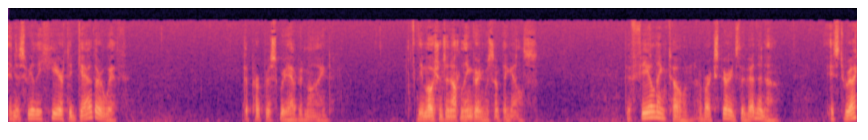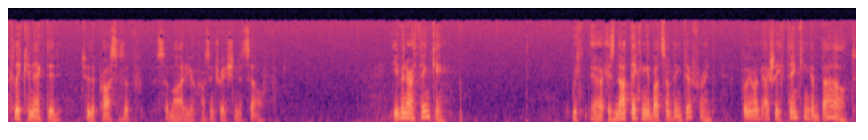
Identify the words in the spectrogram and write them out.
and is really here together with the purpose we have in mind. The emotions are not lingering with something else. The feeling tone of our experience, the Vedana, is directly connected to the process of samadhi or concentration itself. Even our thinking uh, is not thinking about something different, but we might be actually thinking about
